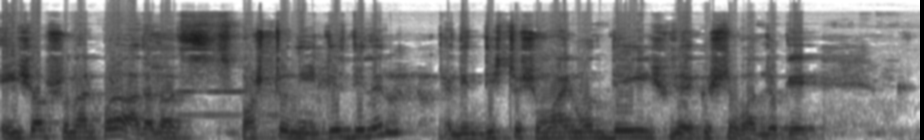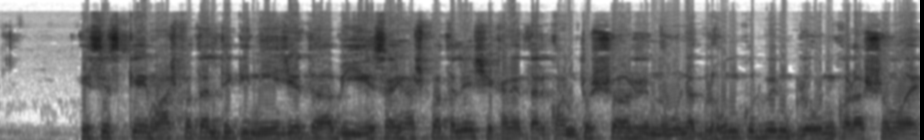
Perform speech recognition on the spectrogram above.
এইসব শোনার পর আদালত স্পষ্ট নির্দেশ দিলেন। নির্দিষ্ট সময়ের মধ্যেই সুজয় কৃষ্ণ ভদ্রকে এসএসকেএম হাসপাতাল থেকে নিয়ে যেতে হবে ইএসআই হাসপাতালে। সেখানে তার কণ্ঠস্বর, নমুনা গ্রহণ করবেন। গ্রহণ করার সময়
